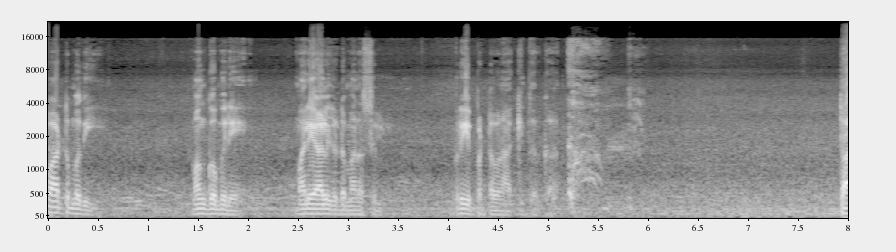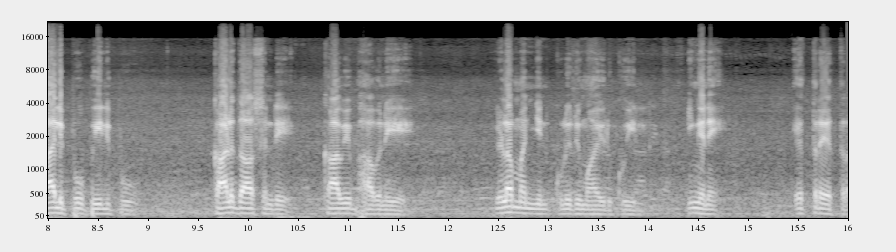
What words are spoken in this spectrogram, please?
പാട്ട് മതി മങ്കൊമ്പിനെ മലയാളികളുടെ മനസ്സിൽ പ്രിയപ്പെട്ടവനാക്കി തീർക്കാൻ. താലിപ്പൂ പീലിപ്പൂ കാളിദാസന്റെ കാവ്യഭാവനയെ ഇളമഞ്ഞിൻ കുളിരുമായൊരു കുയിൽ ഇങ്ങനെ എത്രയെത്ര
